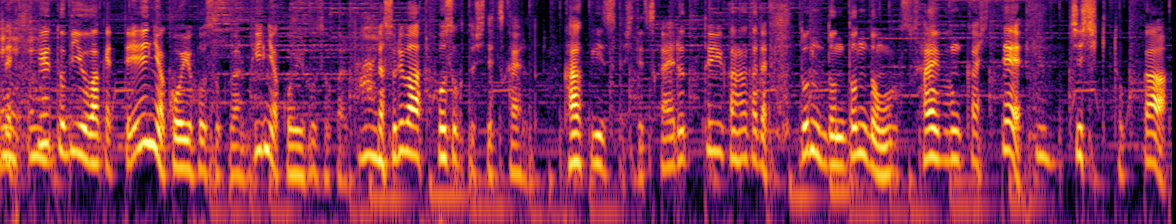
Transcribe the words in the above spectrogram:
とで、ええ A と B を分けて A にはこういう法則がある。B にはこういう法則がある、はい。じゃあそれは法則として使えると。科学技術として使えるという考え方でどんどんどんどん細分化してうん。知識とか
